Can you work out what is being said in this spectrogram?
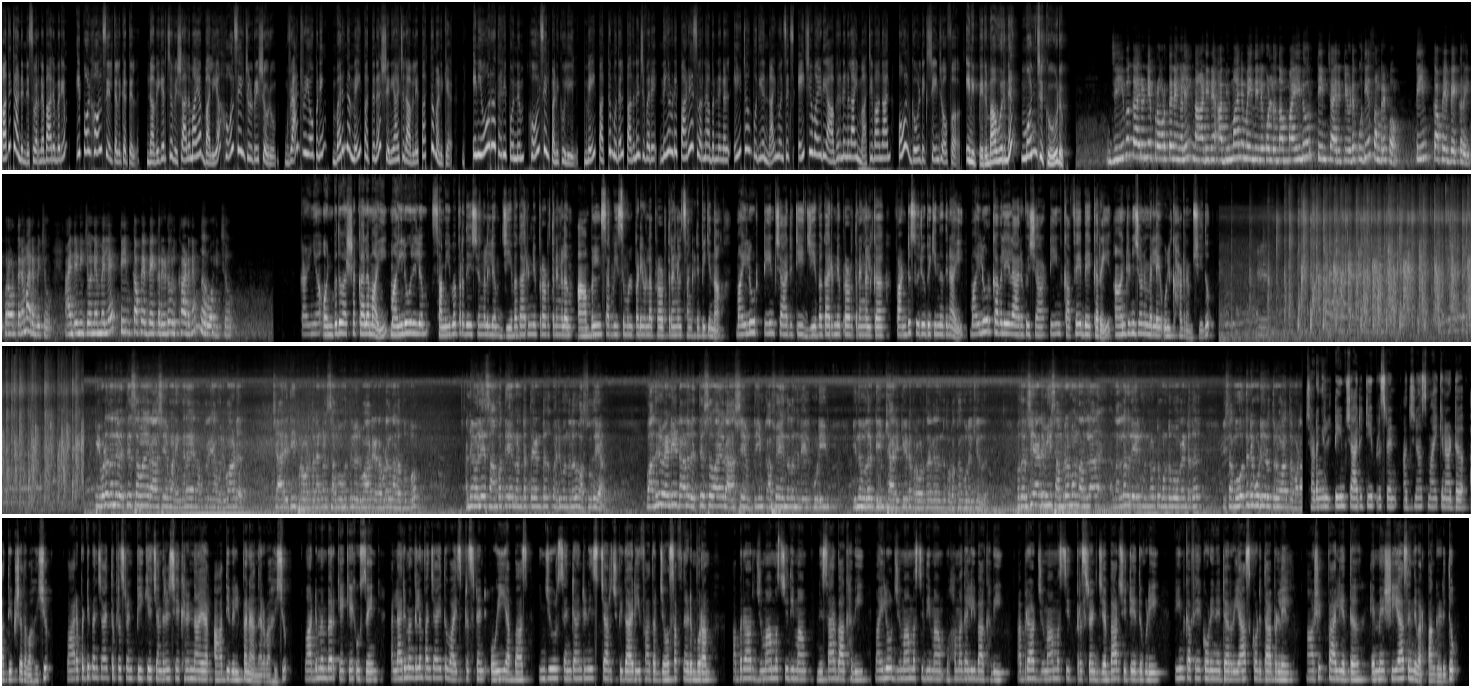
പതിറ്റാണ്ടിന്റെ സ്വർണ പാരമ്പര്യം ഇപ്പോൾ ഹോൾസെയിൽ തിളക്കത്തിൽ. നവീകരിച്ച വിശാലമായ വലിയ wholesale jewellery showroom. Grand reopening വരുന്ന മെയ് പത്തിന് ശനിയാഴ്ച രാവിലെ പത്ത് മണിക്ക്. ഇനി ഓരോ തരി പൊന്നും ഹോൾസെയിൽ പണിക്കൂലിയിൽ. മെയ് പത്ത് മുതൽ പതിനഞ്ച് വരെ നിങ്ങളുടെ പഴയ സ്വർണാഭരണങ്ങൾ ഏറ്റവും പുതിയ nine one six H U I D ആഭരണങ്ങളായി മാറ്റിവാങ്ങാൻ ഓൾ ഗോൾഡ് എക്സ്ചേഞ്ച് ഓഫർ. ഇനി പെരുമ്പാവൂരിന് മൊഞ്ച് കൂടും. ജീവകാരുണ്യ പ്രവർത്തനങ്ങളിൽ നാടിന് അഭിമാനമായി നിലകൊള്ളുന്ന മൈലൂർ ടീം ചാരിറ്റിയുടെ പുതിയ സംരംഭം. ടീം കഫേ ബേക്കറി പ്രവർത്തനം ആരംഭിച്ചു. Antony John M L A team cafe ബേക്കറിയുടെ ഉദ്ഘാടനം നിർവഹിച്ചു. കഴിഞ്ഞ ഒൻപത് വർഷക്കാലമായി മൈലൂരിലും സമീപ പ്രദേശങ്ങളിലും ജീവകാരുണ്യ പ്രവർത്തനങ്ങളും ആംബുലൻസ് സർവീസും ഉൾപ്പെടെയുള്ള പ്രവർത്തനങ്ങൾ സംഘടിപ്പിക്കുന്ന മൈലൂർ ടീം ചാരിറ്റി ജീവകാരുണ്യ പ്രവർത്തനങ്ങൾക്ക് ഫണ്ട് സ്വരൂപിക്കുന്നതിനായി മൈലൂർ കവലയിൽ ആരംഭിച്ച team cafe bakery Antony John M ഉദ്ഘാടനം ചെയ്തു. ഇവിടെ തന്നെ വ്യത്യസ്തമായ ഒരു ആശയമാണ്. ഇങ്ങനെ നമുക്കറിയാം ഒരുപാട് ചാരിറ്റി പ്രവർത്തനങ്ങൾ സമൂഹത്തിൽ ഒരുപാട് ഇടപെടൽ നടത്തുമ്പോൾ അതിന് വലിയ സാമ്പത്തികം കണ്ടെത്തേണ്ടി വരുമെന്നുള്ളത് വസ്തുതയാണ്. അപ്പോൾ അതിനു വേണ്ടിയിട്ടാണ് വ്യത്യസ്തമായ ഒരു ആശയം ടീം കഫേ എന്നുള്ള നിലയിൽ കൂടിയും ഇന്ന് മുതൽ ടീം ചാരിറ്റിയുടെ പ്രവർത്തനത്തിന് തുടക്കം കുറിക്കുന്നത്. അപ്പോൾ തീർച്ചയായിട്ടും ഈ സംരംഭം നല്ല നല്ല നിലയിൽ മുന്നോട്ട് കൊണ്ടുപോകേണ്ടത് ഈ സമൂഹത്തിന്റെ കൂടി ഒരു ഉത്തരവാദിത്തമാണ്. ചടങ്ങിൽ team charity president Ajnas Maikkanat അധ്യക്ഷത വഹിച്ചു. Varappetty panchayat president P K Chandrasekharan Nair ആദ്യ വിൽപ്പന നിർവഹിച്ചു. Ward member K K Hussain Pallarimangalam panchayat vice president O E Abbas Inchoor saint Antony's church വികാരി ഫാദർ ജോസഫ് നെടുമ്പുറം അബ്രാർ ജുമാ മസ്ജിദ് ഇമാം നിസാർ ബാഖവി മൈലൂർ ജുമാ മസ്ജിദ് ഇമാം Muhammad Ali Baqavi Abrar Juma Masjid president Jabbar Chittethukudi team cafe coordinator Riyas Koduthappallil Ashiq Paliyath M A Shiyas എന്നിവർ പങ്കെടുത്തു.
